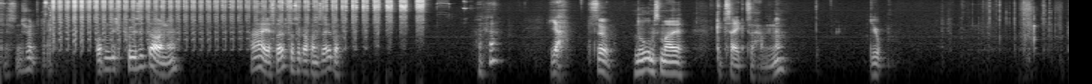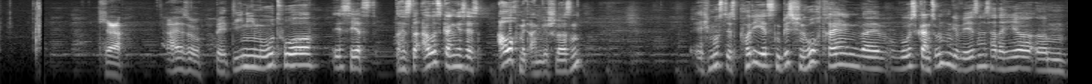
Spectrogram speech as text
Das sind schon ordentlich Pulse da, ne? Ah, jetzt läuft das sogar von selber. ja, so, nur um es mal gezeigt zu haben, ne? Jo. Tja, also Bedini Motor ist jetzt, also der Ausgang ist jetzt auch mit angeschlossen. Ich muss das Poddy jetzt ein bisschen hochtreiben, weil wo es ganz unten gewesen ist, hat er hier ähm,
